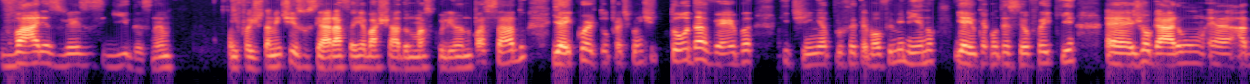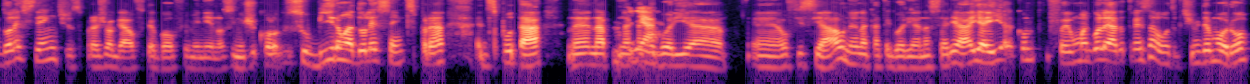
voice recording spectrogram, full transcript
várias vezes seguidas, né? E foi justamente isso. O Ceará foi rebaixado no masculino ano passado, e aí cortou praticamente toda a verba que tinha para o futebol feminino. E aí o que aconteceu foi que é, jogaram é, adolescentes para jogar o futebol feminino. Assim, subiram adolescentes para disputar né, na, na categoria é, oficial, né, na categoria na Série A, e aí foi uma goleada atrás da outra. O time demorou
